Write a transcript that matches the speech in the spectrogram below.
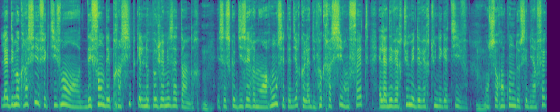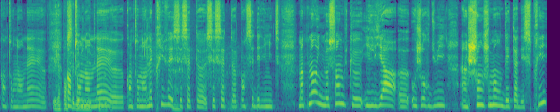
la démocratie, effectivement, défend des principes qu'elle ne peut jamais atteindre. Mmh. Et c'est ce que disait Raymond Aron, c'est-à-dire que la démocratie, en fait, elle a des vertus, mais des vertus négatives. Mmh. On se rend compte de ses bienfaits quand on en est, euh, quand on en est, euh, quand on en est privé. C'est cette, euh, c'est cette pensée des limites. Maintenant, il me semble qu'il y a aujourd'hui un changement d'état d'esprit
